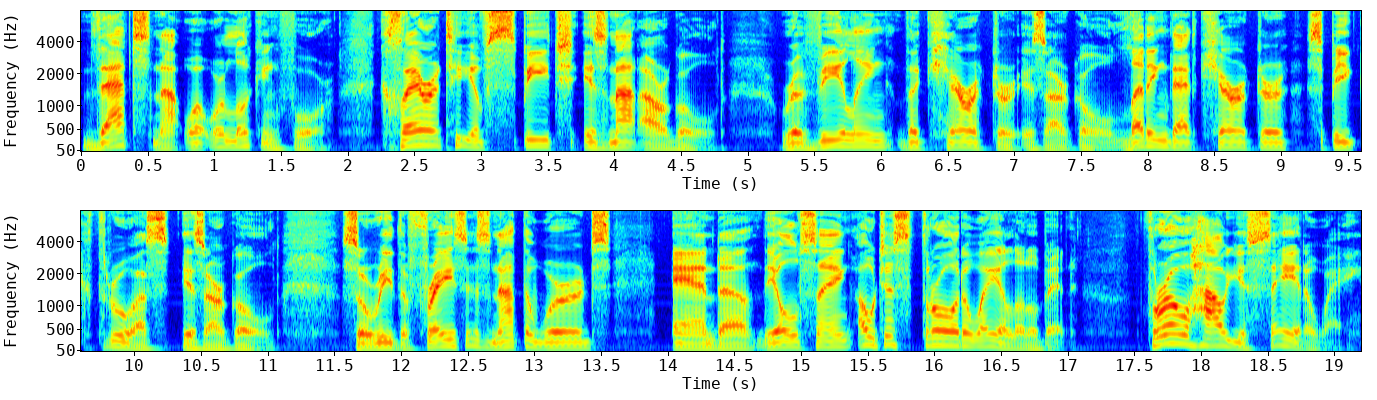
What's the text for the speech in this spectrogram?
that's not what we're looking for. Clarity of speech is not our goal. Revealing the character is our goal. Letting that character speak through us is our goal. So read the phrases, not the words. And uh, the old saying, oh, just throw it away a little bit. Throw how you say it away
